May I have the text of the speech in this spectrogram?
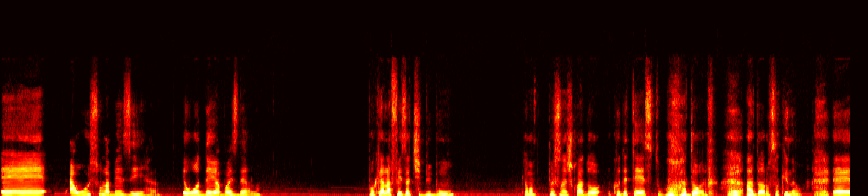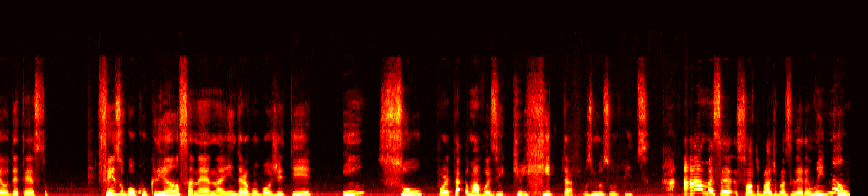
É, a Úrsula Bezerra, eu odeio a voz dela. Porque ela fez a Tibibum, que é uma personagem que eu, adoro, que eu detesto, eu adoro, adoro, só que não, é, eu detesto. Fez o Goku criança, né, na, em Dragon Ball GT, insuportável. Uma voz que irrita os meus ouvidos. Ah, mas é só a dublagem brasileira é ruim? Não.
